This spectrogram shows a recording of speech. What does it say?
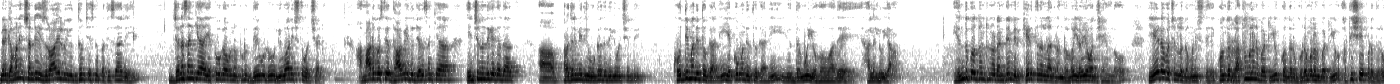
మీరు గమనించండి ఇజ్రాయిల్ యుద్ధం చేసిన ప్రతిసారి జనసంఖ్య ఎక్కువగా ఉన్నప్పుడు దేవుడు నివారిస్తూ వచ్చాడు. ఆ మాటకు వస్తే దావీదు జనసంఖ్య ఎంచినందుకే కదా ఆ ప్రజల మీద ఉగ్రత దిగి వచ్చింది. కొద్ది మందితో కానీ ఎక్కువ మందితో కానీ యుద్ధము యహోవాదే. హల్లెలూయా. ఎందుకు వద్దుంటున్నాడంటే మీరు కీర్తనల గ్రంథంలో ఇరవయో అధ్యాయంలో ఏడవ వచనంలో గమనిస్తే కొందరు రథములను బట్టి కొందరు గుర్రములను బట్టి అతిశయపడుదురు.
